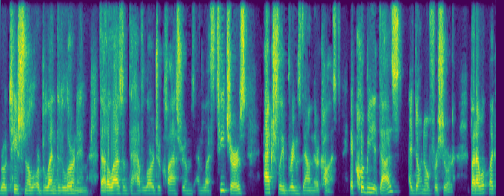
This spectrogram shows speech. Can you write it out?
rotational or blended learning that allows them to have larger classrooms and less teachers actually brings down their cost. It could be it does. I don't know for sure. But I will like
